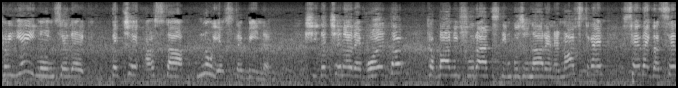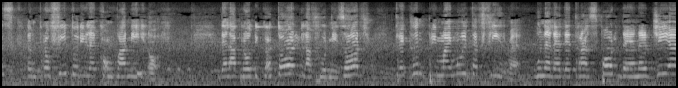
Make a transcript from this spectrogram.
că ei nu înțeleg de ce asta nu este bine și de ce ne revoltă că banii furați din buzunarele noastre se regăsesc în profiturile companiilor. De la producători la furnizori, trecând prin mai multe firme, unele de transport de energie,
